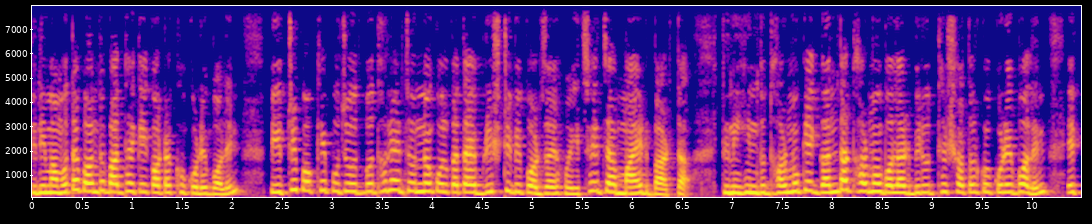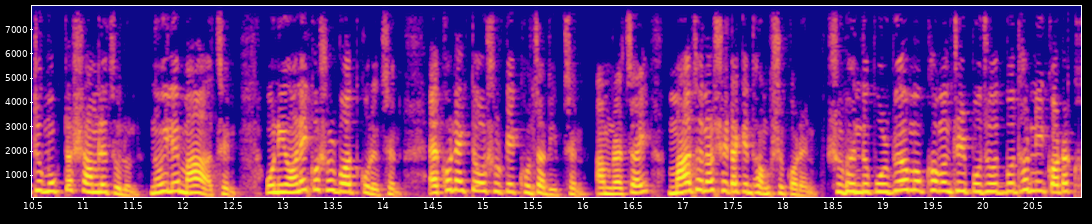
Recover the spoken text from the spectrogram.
তিনি মমতা বন্দ্যোপাধ্যায়কে কটাক্ষ করে বলেন, পিতৃপক্ষে পুজো উদ্বোধনের জন্য কলকাতায় বৃষ্টি বিপর্যয় হয়েছে, যা মায়ের বার্তা। তিনি হিন্দু ধর্মকে গন্দা ধর্ম বলার বিরুদ্ধে সতর্ক করে বলেন, একটু মুখটা সামলে চলুন, নইলে মা আছেন। উনি অনেক অসুর বধ করেছেন। এখন একটা অসুরকে খোঁচা দিচ্ছেন। আমরা চাই মা যেন সেটাকে ধ্বংস করেন। শুভেন্দু পূর্বেও মুখ্যমন্ত্রীর পুজো উদ্বোধন নিয়ে কটাক্ষ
